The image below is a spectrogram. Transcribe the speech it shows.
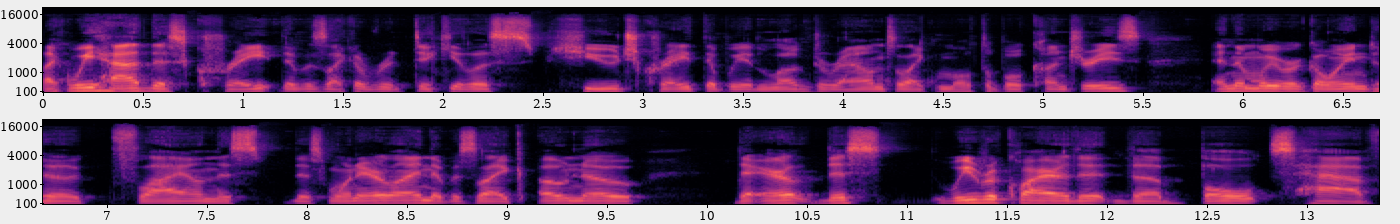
like we had this crate that was like a ridiculous huge crate that we had lugged around to like multiple countries. And then we were going to fly on this this one airline that was like oh no the air this we require that the bolts have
